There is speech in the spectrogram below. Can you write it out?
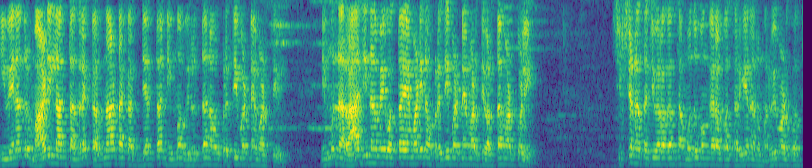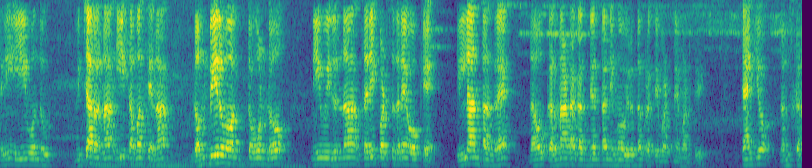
ನೀವೇನಾದ್ರೂ ಮಾಡಿಲ್ಲ ಅಂತಂದ್ರೆ ಕರ್ನಾಟಕಾದ್ಯಂತ ನಿಮ್ಮ ವಿರುದ್ಧ ನಾವು ಪ್ರತಿಭಟನೆ ಮಾಡ್ತೀವಿ. ನಿಮ್ಮನ್ನ ರಾಜೀನಾಮೆಗೆ ಒತ್ತಾಯ ಮಾಡಿ ನಾವು ಪ್ರತಿಭಟನೆ ಮಾಡ್ತೀವಿ, ಅರ್ಥ ಮಾಡ್ಕೊಳ್ಳಿ. ಶಿಕ್ಷಣ ಸಚಿವರಾದಂತಹ ಮಧು ಬಂಗಾರಪ್ಪ ಸರ್ಗೆ ನಾನು ಮನವಿ ಮಾಡ್ಕೊತೀನಿ. ಈ ಒಂದು ವಿಚಾರನ, ಈ ಸಮಸ್ಯೆನ ಗಂಭೀರವಾಗಿ ತಗೊಂಡು ನೀವು ಇದನ್ನ ಸರಿಪಡಿಸಿದ್ರೆ ಓಕೆ. ಇಲ್ಲ ಅಂತಂದ್ರೆ ನಾವು ಕರ್ನಾಟಕಾದ್ಯಂತ ನಿಮ್ಮ ವಿರುದ್ಧ ಪ್ರತಿಭಟನೆ ಮಾಡ್ತೀವಿ. Thank you. ನಮಸ್ಕಾರ.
